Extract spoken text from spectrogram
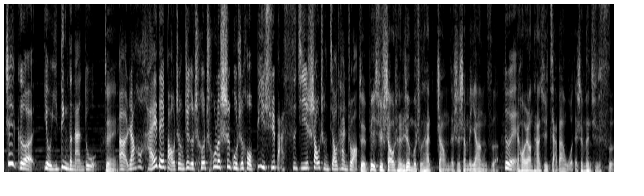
这个有一定的难度，对。啊，然后还得保证这个车出了事故之后，必须把司机烧成焦炭状，对，必须烧成认不出他长得是什么样子，对，然后让他去假扮我的身份去死，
